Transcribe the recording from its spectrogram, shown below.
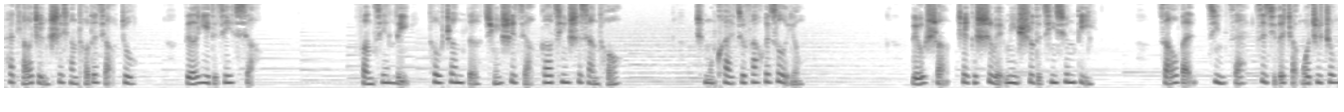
他调整摄像头的角度，得意的奸笑。房间里偷装的全视角高清摄像头，这么快就发挥作用。刘爽这个市委秘书的亲兄弟，早晚尽在自己的掌握之中。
